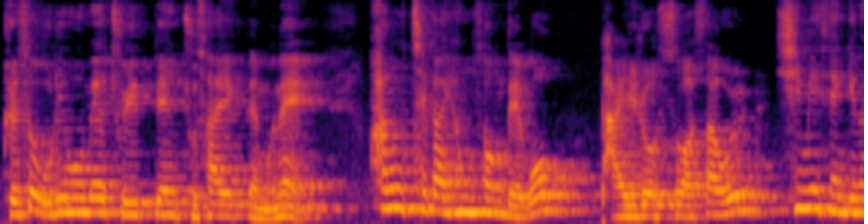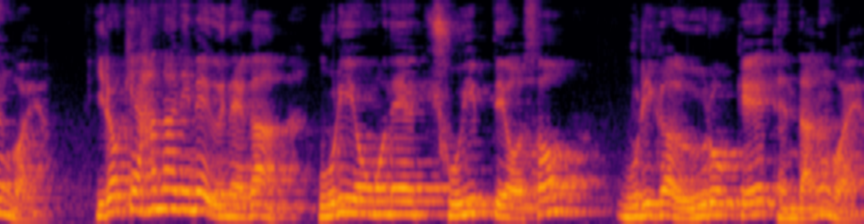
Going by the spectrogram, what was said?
그래서 우리 몸에 주입된 주사액 때문에 항체가 형성되고 바이러스와 싸울 힘이 생기는 거예요. 이렇게 하나님의 은혜가 우리 영혼에 주입되어서 우리가 의롭게 된다는 거예요.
